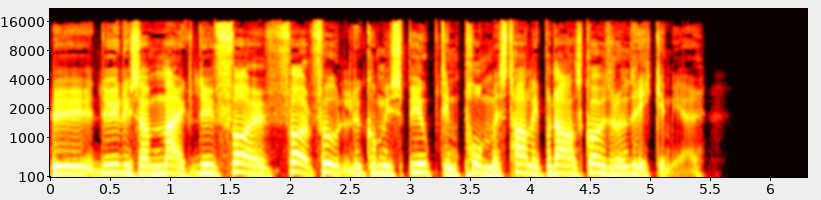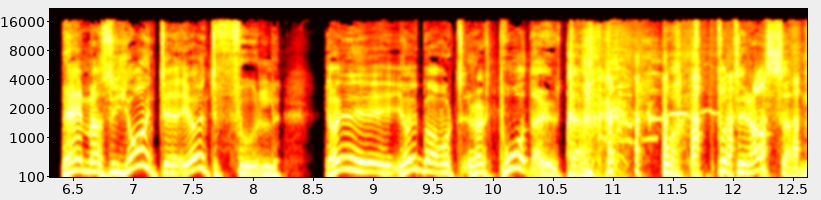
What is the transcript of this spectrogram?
Du, du, är liksom märk, du är för, för full. Du kommer ju spy upp din pommestallrik på dansgolvet och du dricker mer. Nej, men alltså jag är inte, jag är inte full. Jag har ju jag har ju bara varit, rökt på där ute på, på terrassen.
